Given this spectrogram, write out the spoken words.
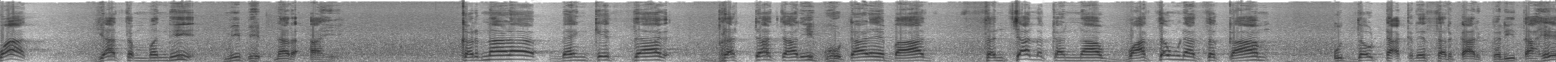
वाद या संबंधी मी भेटणार आहे. कर्नाळा बँकेचा भ्रष्टाचारी घोटाळेबाज संचालकांना वाचवण्याचं काम उद्धव ठाकरे सरकार करीत आहे.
